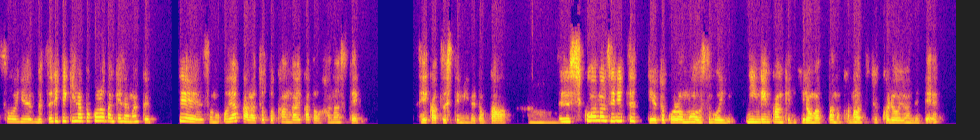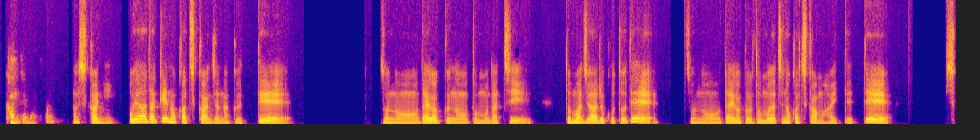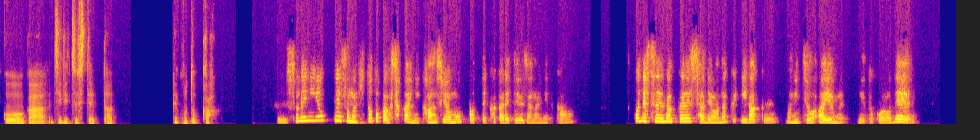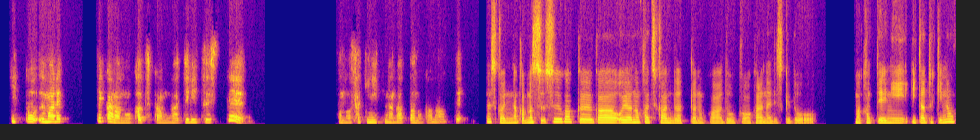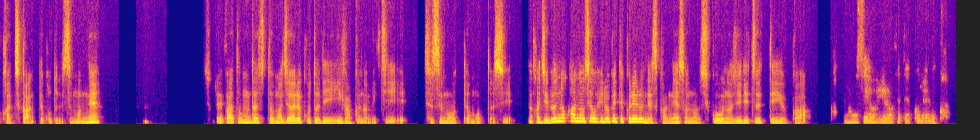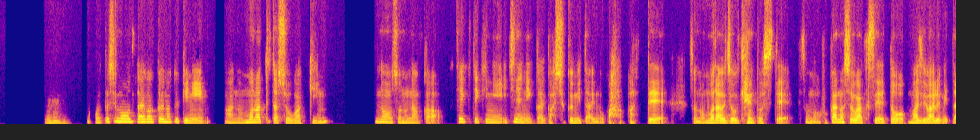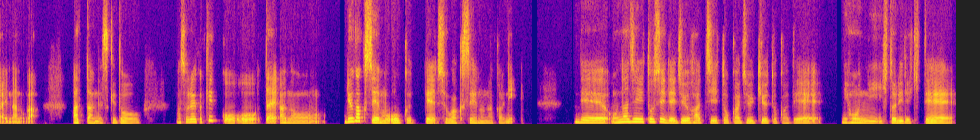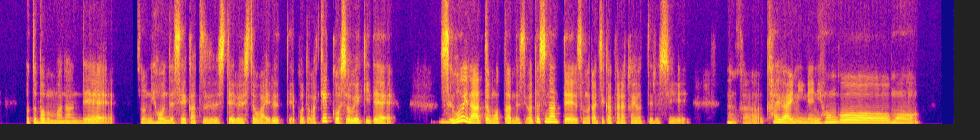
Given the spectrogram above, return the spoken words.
そういう物理的なところだけじゃなくって、その親からちょっと考え方を話して生活してみるとか、そういう思考の自立っていうところもすごい人間関係で広がったのかなって、これを読んでて感じました。確かに。親だけの価値観じゃなくってその大学の友達と交わることでその大学の友達の価値観も入ってって思考が自立してったってことか。それによってその人とかが社会に関心を持ったって書かれてるじゃないですか。そこで数学者ではなく医学の道を歩むっていうところで、きっと生まれてからの価値観が自立して、その先につながったのかなって確かになんか、まあ、数学が親の価値観だったのかどうかわからないですけど、まあ、家庭にいた時の価値観ってことですもんね。それが友達と交わることで医学の道進もうって思ったし、なんか自分の可能性を広げてくれるんですかね、その思考の自立っていうか。可能性を広げてくれるか。うん、私も大学の時にあのもらってた奨学金のそのなんか定期的に1年に1回合宿みたいのが あってそのもらう条件としてその他の小学生と交わるみたいなのがあったんですけど、まあ、それが結構だあの留学生も多くって小学生の中に。で同じ年で18とか19とかで日本に1人で来て言葉も学んでその日本で生活してる人がいるっていうことが結構衝撃ですごいなって思ったんですよ。私なんてその実家から通ってるしなんか海外にね日本語も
